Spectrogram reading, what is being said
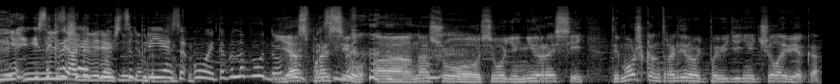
Нельзя доверять людям. пресса. Ой, это было бы удобно. Я спросил а, нашу сегодня нейросеть, ты можешь контролировать поведение человека?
